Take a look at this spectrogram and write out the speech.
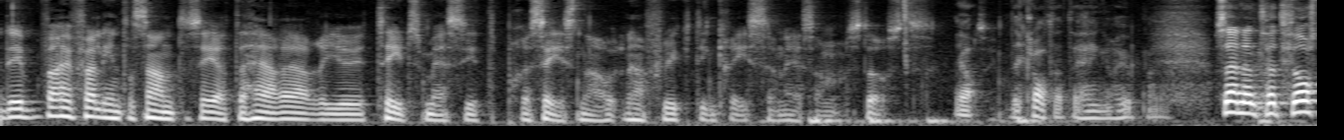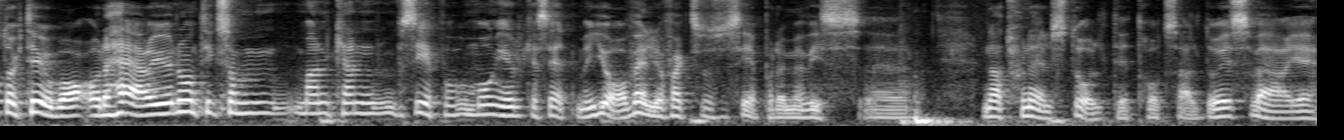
det är i varje fall intressant att se att det här är ju tidsmässigt precis när den här flyktingkrisen är som störst. Ja, det är klart att det hänger ihop med det. Sen den 31 oktober, och det här är ju någonting som man kan se på många olika sätt. Men jag väljer faktiskt att se på det med viss eh, nationell stolthet trots allt. Då är Sverige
